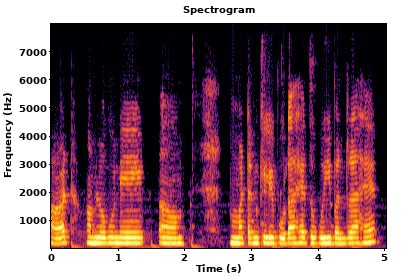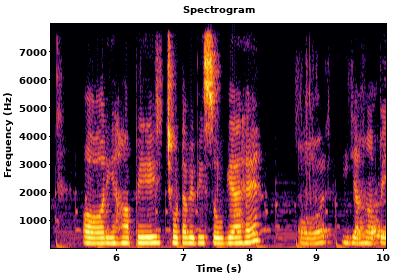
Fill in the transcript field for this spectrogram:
आठ। हम लोगों ने मटन के लिए बोला है तो वही बन रहा है। और यहाँ पे छोटा बेबी सो गया है। और यहाँ पे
